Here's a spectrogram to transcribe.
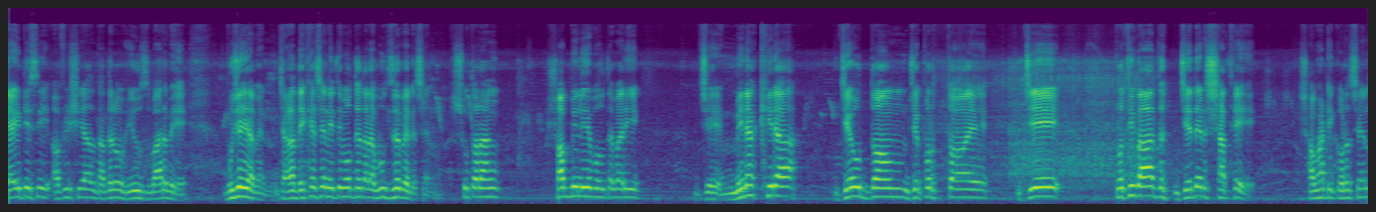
এআইটিসি অফিসিয়াল, তাদেরও ভিউজ বাড়বে। বুঝে যাবেন। যারা দেখেছেন ইতিমধ্যে তারা বুঝতে পেরেছেন। সুতরাং সব মিলিয়ে বলতে পারি যে মীনাক্ষীরা যে উদ্যম, যে প্রত্যয়, যে প্রতিবাদ জেদের সাথে সভাটি করেছেন,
